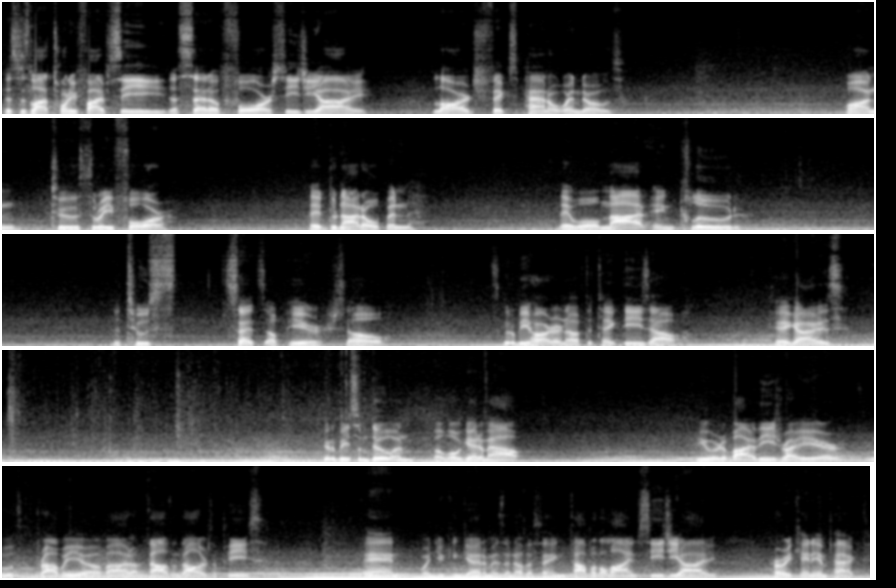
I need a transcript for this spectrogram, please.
This is lot 25C, the set of four CGI large fixed panel windows. One, two, three, four. They do not open. They will not include the two sets up here. So it's gonna be hard enough to take these out. Okay guys? Gonna be some doing, but we'll get them out. If you were to buy these right here, ooh, probably uh, about a thousand dollars a piece. And when you can get them is another thing. Top of the line CGI Hurricane Impact.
